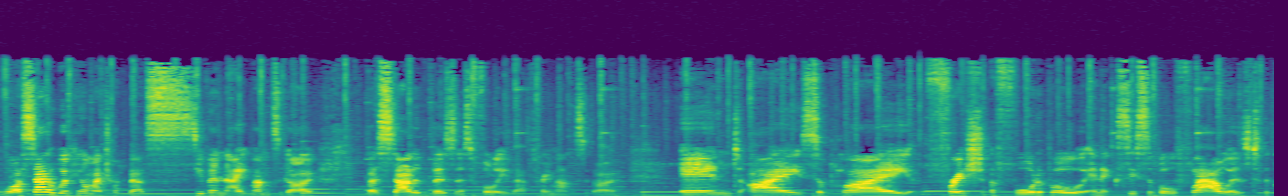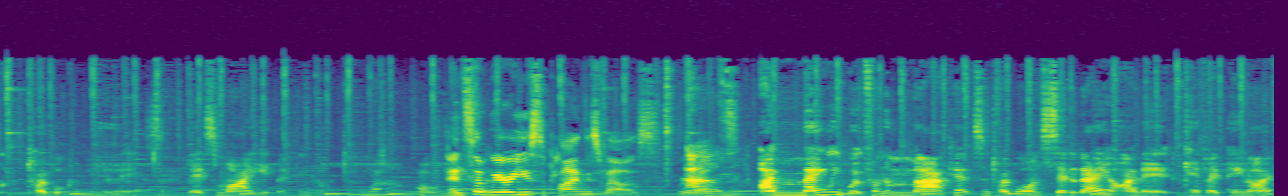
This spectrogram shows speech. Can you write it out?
well, I started working on my truck about seven, eight months ago, but started the business fully about three months ago. And I supply fresh, affordable, and accessible flowers to the Taupo community. So that's my ethic income. Wow. And so, where are you supplying these flowers? Um, I mainly work from the markets in Taupo. On Saturday, I'm at Cafe Pinot,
